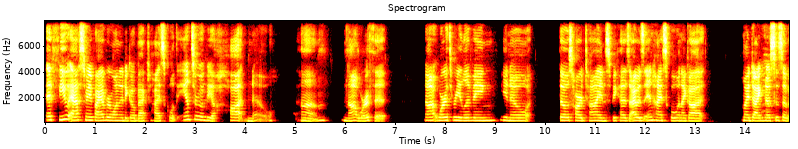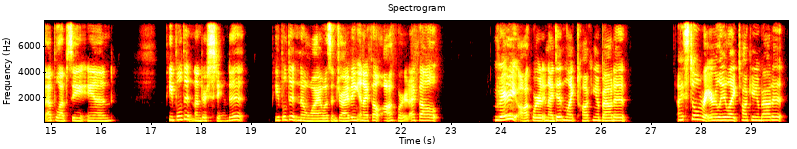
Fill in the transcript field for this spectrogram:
if you asked me if I ever wanted to go back to high school, the answer would be a hot no. Um, not worth it. Not worth reliving, you know, those hard times because I was in high school when I got my diagnosis of epilepsy and people didn't understand it. People didn't know why I wasn't driving and I felt awkward. I felt very awkward and I didn't like talking about it. I still rarely like talking about it,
